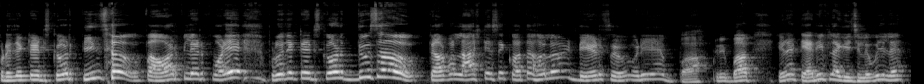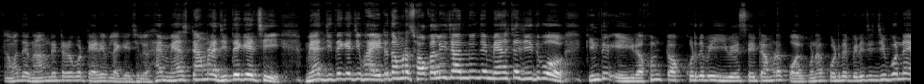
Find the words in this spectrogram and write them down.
প্রজেক্টেড স্কোর তিনশো পাওয়ার প্লেয়ার পরে প্রজেক্টেড স্কোর দুশো। তারপর লাস্ট এসে কথা হলো দেড়শো। ওরে বাপরে বাপ, এরা ট্যারিফ লাগিয়েছিল, বুঝলে? আমাদের রান রেটের উপর ট্যারিফ লাগিয়েছিল। হ্যাঁ ম্যাচটা আমরা জিতে গেছি। ম্যাচ জিতে গেছি, ভাই, এটা তো আমরা সকালেই জানতাম যে ম্যাচটা জিতবো। কিন্তু এইরকম টক করে দেবে ইউএসএ এটা আমরা কল্পনা করতে পেরেছি জীবনে।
